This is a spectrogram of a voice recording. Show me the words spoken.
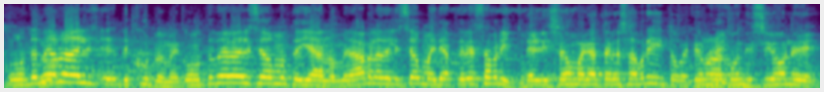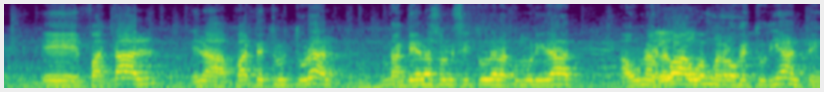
Cuando usted me habla del, eh, discúlpeme, cuando usted me habla del Liceo Montellano, me habla del Liceo María Teresa Brito. Del Liceo María Teresa Brito, que tiene unas condiciones eh, fatal en la parte estructural. También la solicitud de la comunidad a una guagua para los estudiantes,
